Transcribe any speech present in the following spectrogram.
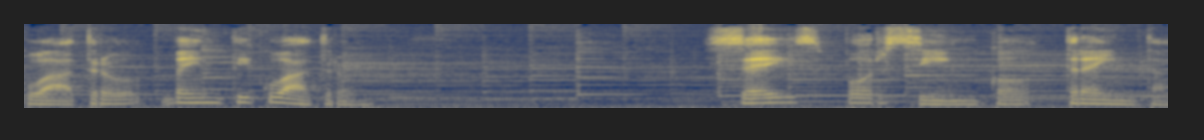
4, 24. 6 por 5, 30.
